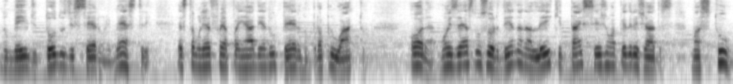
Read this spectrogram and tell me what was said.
no meio de todos disseram-lhe: Mestre, esta mulher foi apanhada em adultério no próprio ato. Ora, Moisés nos ordena na lei que tais sejam apedrejadas, mas tu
